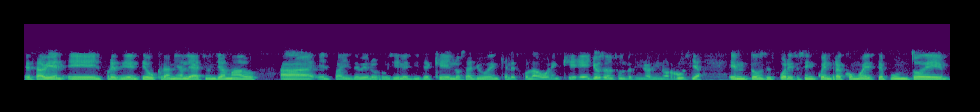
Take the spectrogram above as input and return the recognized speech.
está bien, el presidente de Ucrania le hace un llamado a el país de Bielorrusia y les dice que los ayuden, que les colaboren, que ellos son sus vecinos y no Rusia. Entonces, por eso se encuentra como este punto de,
